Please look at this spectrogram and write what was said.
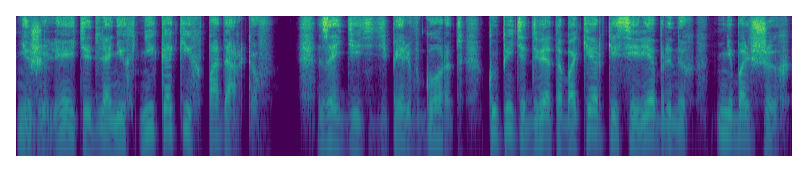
Не жалейте для них никаких подарков. Зайдите теперь в город, купите две табакерки серебряных, небольших.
